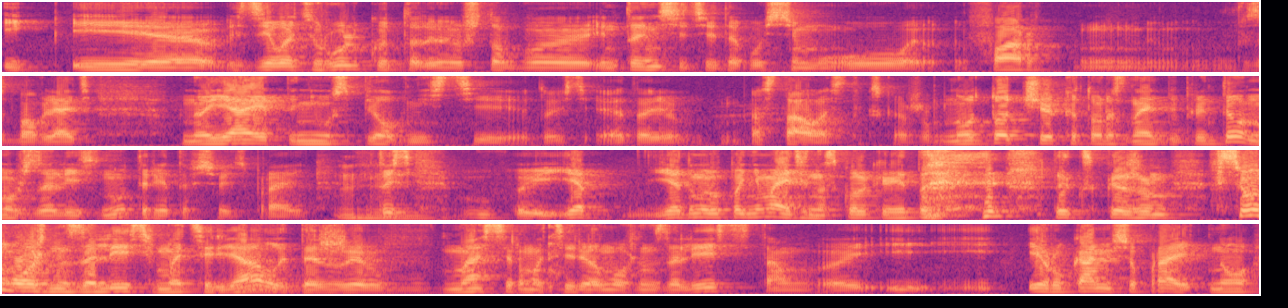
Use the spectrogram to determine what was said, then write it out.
и, и сделать рульку, т- чтобы intensity, допустим, у фар сбавлять. Но я это не успел внести, то есть это осталось, так скажем. Но тот человек, который знает биопринты, он может залезть внутрь и это все исправить. Мгм. То есть я, я думаю, вы понимаете, насколько это, так скажем, все можно залезть в материалы, даже в мастер-материал можно залезть там и, и, и руками все править, но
